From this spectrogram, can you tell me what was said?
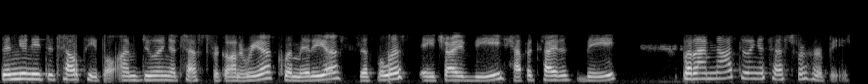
then you need to tell people I'm doing a test for gonorrhea, chlamydia, syphilis, HIV, hepatitis B, but I'm not doing a test for herpes.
